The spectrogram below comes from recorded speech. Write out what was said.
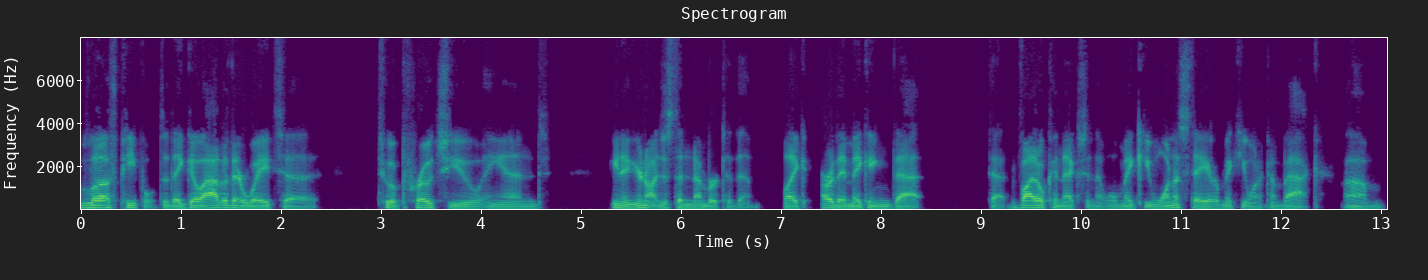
love people? Do they go out of their way to, to approach you and, you know, you're not just a number to them? Like, are they making that that vital connection that will make you want to stay or make you want to come back. Um,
